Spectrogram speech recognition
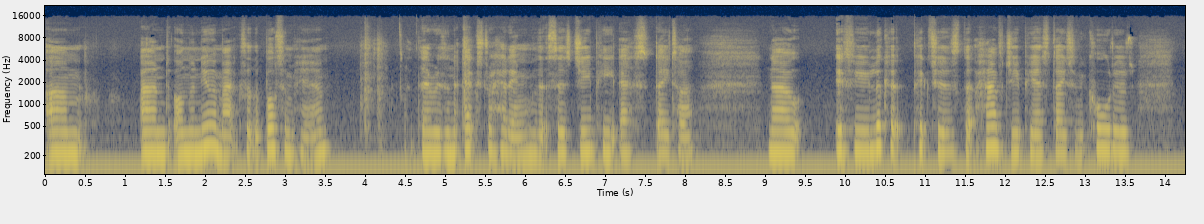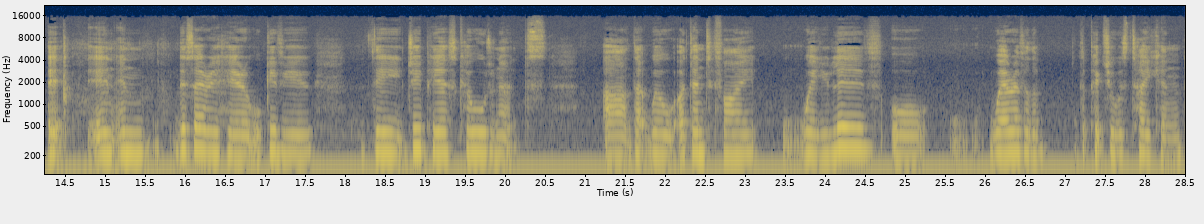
Um, and on the newer Macs at the bottom here, there is an extra heading that says GPS data. Now, if you look at pictures that have GPS data recorded, it in, in this area here it will give you the GPS coordinates uh, that will identify where you live or wherever the, the picture was taken.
